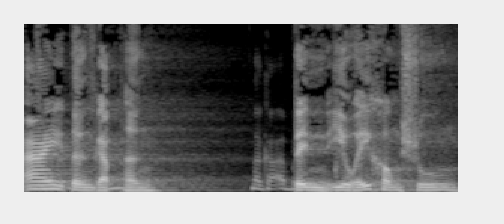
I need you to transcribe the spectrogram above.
Ai từng gặp thần? Tình yêu ấy không suông.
